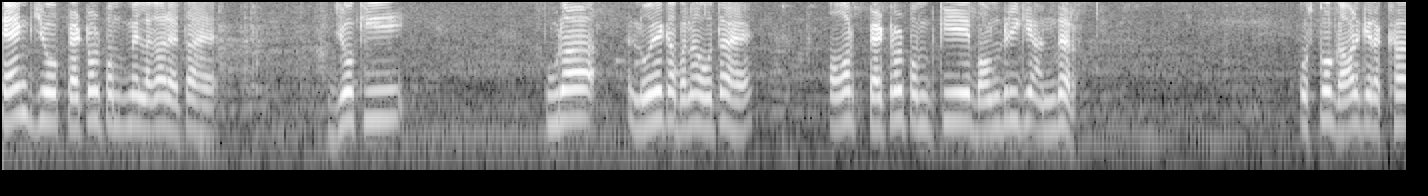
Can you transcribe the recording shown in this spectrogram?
टैंक जो पेट्रोल पंप में लगा रहता है, जो कि पूरा लोहे का बना होता है और पेट्रोल पंप के बाउंड्री के अंदर उसको गाड़ के रखा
